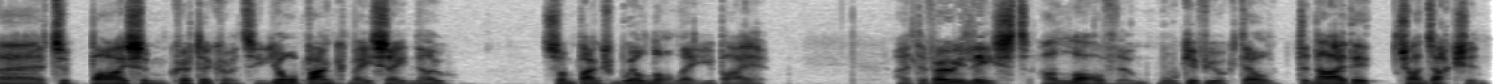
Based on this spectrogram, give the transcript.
uh, to buy some cryptocurrency, your bank may say no. Some banks will not let you buy it. At the very least, a lot of them will give you, a they'll deny the transaction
